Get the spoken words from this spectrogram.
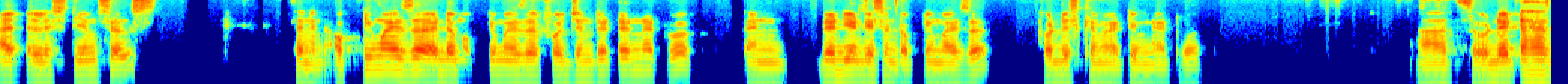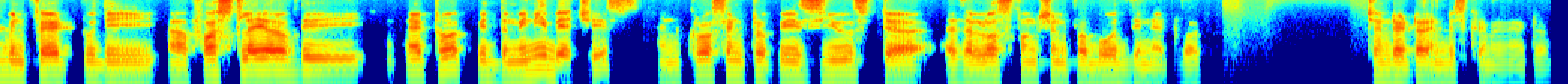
LSTM cells, then an optimizer, Adam optimizer for generator network, and gradient descent optimizer for discriminative network. Uh, so data has been fed to the uh, first layer of the network with the mini batches, and cross entropy is used uh, as a loss function for both the network, generator and discriminator.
